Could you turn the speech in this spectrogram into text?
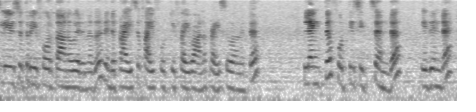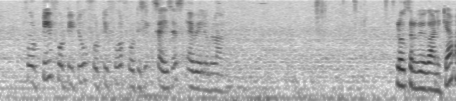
സ്ലീവ്സ് ത്രീ ഫോർത്ത് ആണ് വരുന്നത്. ഇതിന്റെ പ്രൈസ് ഫൈവ് ഫോർട്ടി ഫൈവ് ആണ്. പ്രൈസ് വന്നിട്ട് ലെങ്ത് ഫോർട്ടി സിക്സ് ഉണ്ട്. ഇതിന്റെ forty forty two forty four forty six sizes available ആണ്. ക്ലോസർ വ്യൂ കാണിക്കാം.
